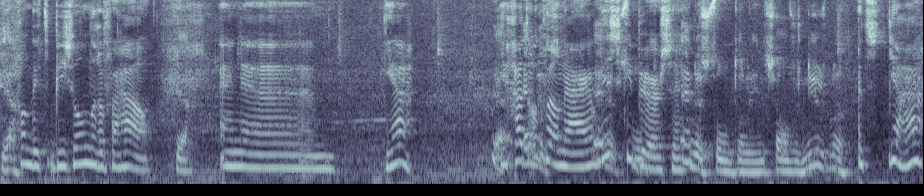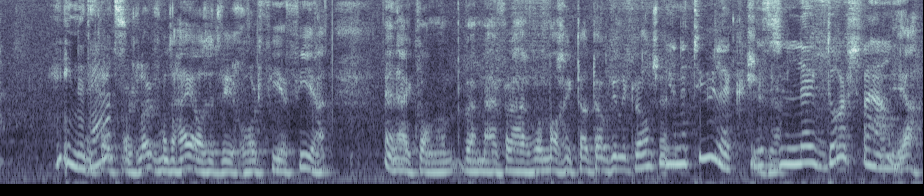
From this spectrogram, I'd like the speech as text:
Ja. Van dit bijzondere verhaal. Ja. En ehm, ja, Ja, je gaat ook het- wel naar whiskybeurzen. En het stond al in het Zalvers Nieuwsblad. Het, ja, Dat inderdaad. was leuk, want hij had het weer gehoord via via. En hij kwam bij mij vragen, "Wel, mag ik dat ook in de krant Ja, zetten? natuurlijk. Dit is een leuk dorpsverhaal. Ja,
